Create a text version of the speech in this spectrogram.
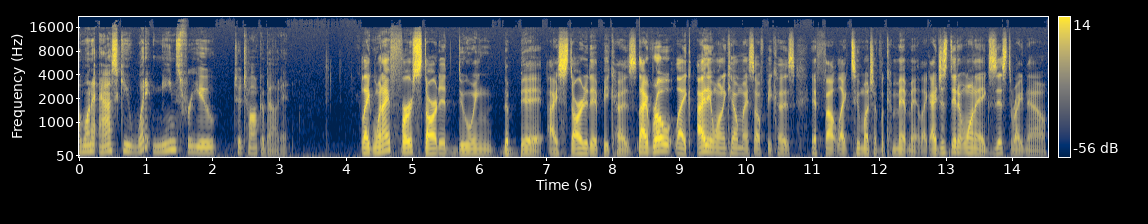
I want to ask you what it means for you to talk about it. Like when I first started doing the bit, I started it because I wrote like I didn't want to kill myself because it felt like too much of a commitment. Like I just didn't want to exist right now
